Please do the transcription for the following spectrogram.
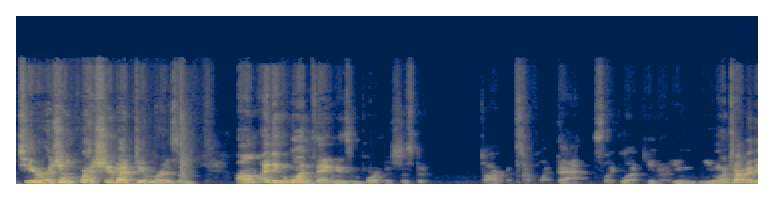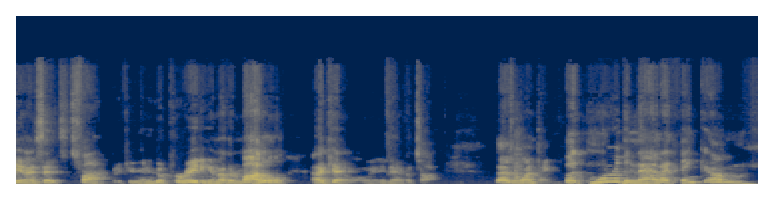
to your original question about doomerism, um, I think one thing is important. It's just to talk about stuff like that. It's like, look, you know, you you want to talk about the United States, it's fine, but if you're going to go parading another model, okay, well, we need to have a talk. That's one thing. But more than that, I think. Um,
